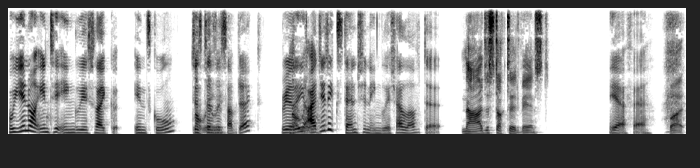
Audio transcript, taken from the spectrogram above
Were you not into English like in school, just as a subject? Really? I did extension English. I loved it. Nah, I just stuck to advanced. Yeah, fair. But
